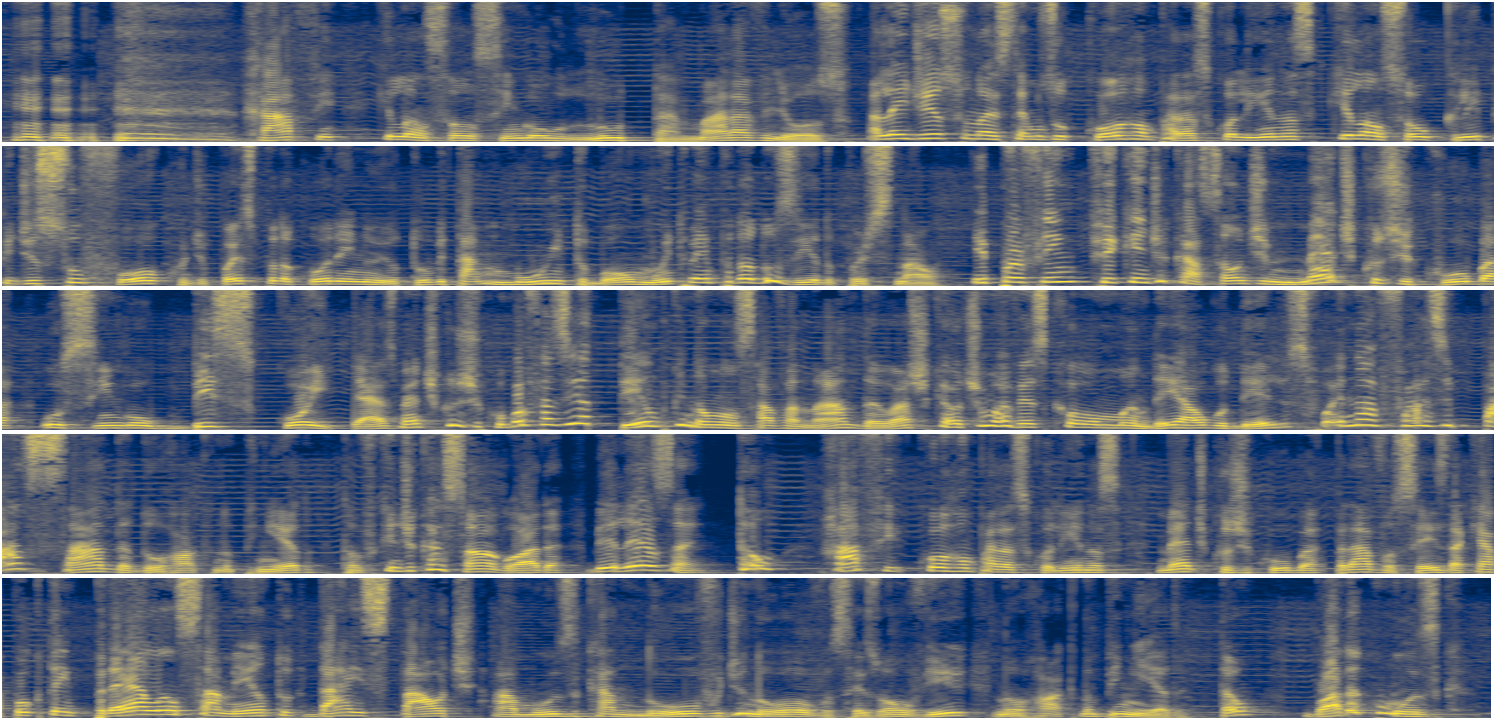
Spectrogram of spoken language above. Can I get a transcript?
Raf, que lançou o single Luta, maravilhoso. Além disso, nós temos o Corram para as Colinas, que lançou o clipe de Sufoco. Depois procurem no YouTube, tá muito bom, muito bem produzido, por sinal. E por fim, a indicação de Médicos de Cuba, o single Biscoito. As Médicos de Cuba fazia tempo que não lançava nada. Eu acho que a última vez que eu mandei algo deles foi na fase passada do Rock no Pinheiro. Então fica indicação agora. Beleza? Então Raf, corram para as colinas, Médicos de Cuba, para vocês. Daqui a pouco tem pré-lançamento da Stout, a música novo de novo. Vocês vão ouvir no Rock no Pinheiro. Então, bora com música.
